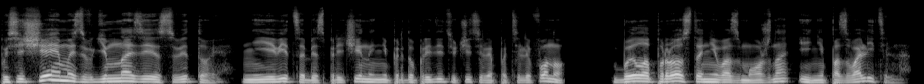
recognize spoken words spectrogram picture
Посещаемость в гимназии святое. Не явиться без причины, не предупредить учителя по телефону было просто невозможно и непозволительно.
